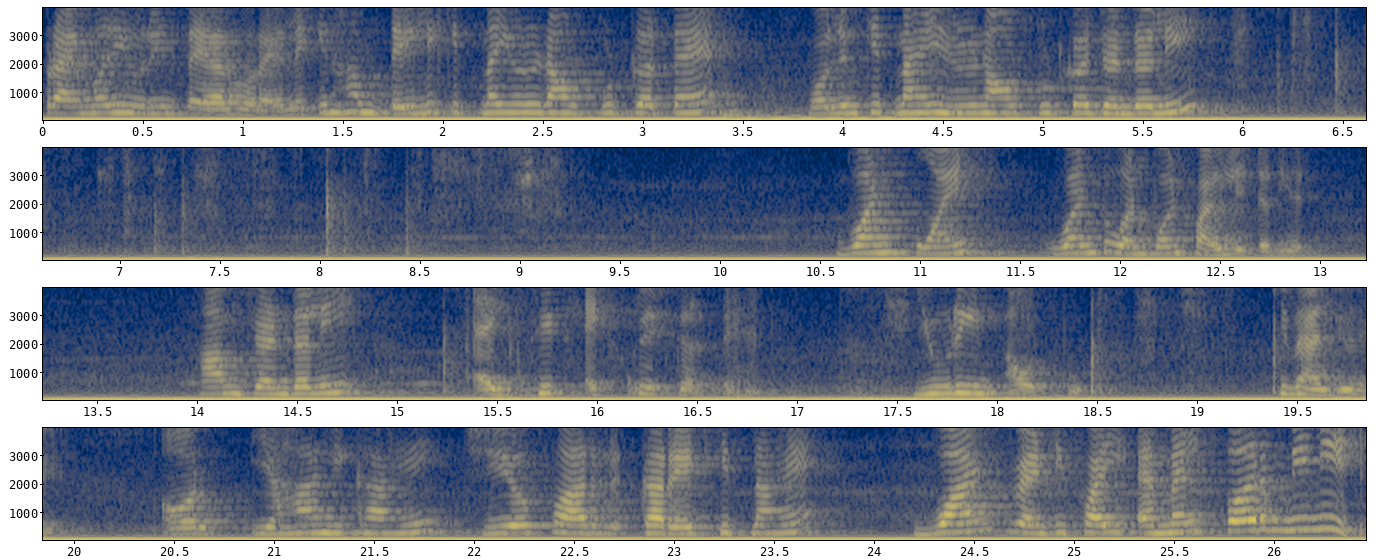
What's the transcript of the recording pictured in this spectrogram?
प्राइमरी यूरिन तैयार हो रहा है। लेकिन हम डेली कितना यूरिन आउटपुट करते हैं? वॉल्यूम कितना है यूरिन आउटपुट का generally one point one two one point five litre urine हम जनरली एग्जिट एक्सक्रीट करते हैं। यूरिन आउटपुट की वैल्यू है। और यहाँ लिखा है जीएफआर का रेट कितना है? 125 ट्वेंटी पर मिनट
